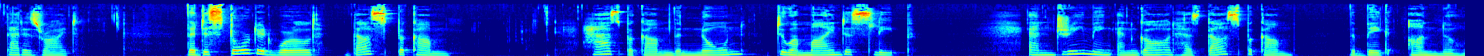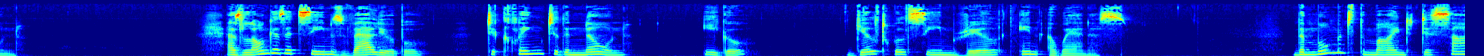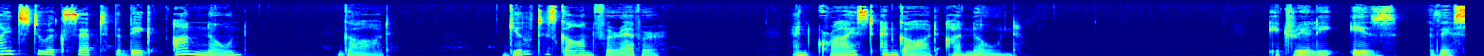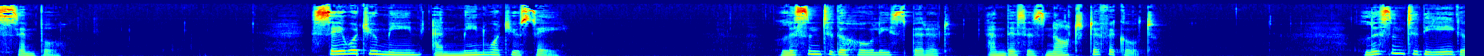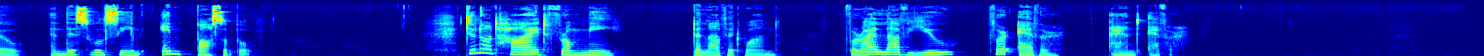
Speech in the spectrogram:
that is right. The distorted world thus become has become the known to a mind asleep, and dreaming and God has thus become the big unknown. As long as it seems valuable to cling to the known ego, guilt will seem real in awareness. The moment the mind decides to accept the big unknown, God, guilt is gone forever, and Christ and God are known. It really is this simple. Say what you mean and mean what you say. Listen to the Holy Spirit, and this is not difficult. Listen to the ego, and this will seem impossible. Do not hide from me, beloved one, for I love you forever and ever.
